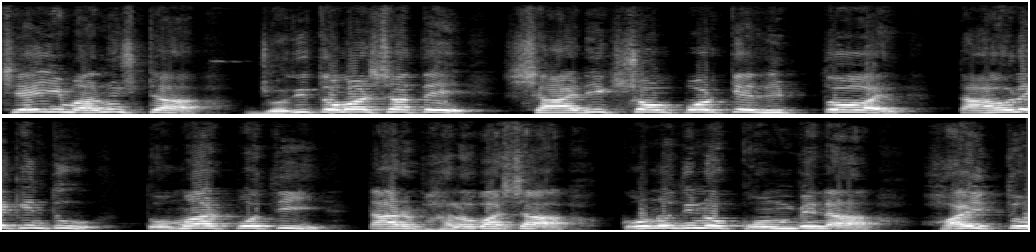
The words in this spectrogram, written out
সেই মানুষটা। যদি তোমার সাথে শারীরিক সম্পর্কে লিপ্ত হয়, তাহলে কিন্তু তোমার প্রতি তার ভালোবাসা কোনোদিনও কমবে না, হয়তো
